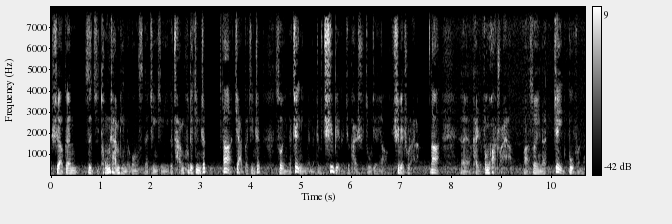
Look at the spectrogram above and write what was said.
是要跟自己同产品的公司呢进行一个残酷的竞争啊，价格竞争。所以呢，这里面的这个区别呢就开始逐渐要区别出来了啊，呃，开始分化出来了啊。所以呢，这一部分呢，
